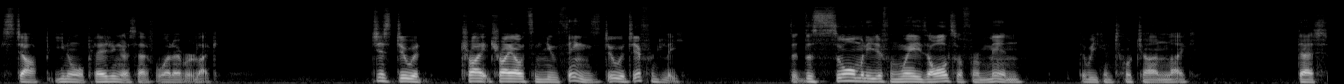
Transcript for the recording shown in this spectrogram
stop you know pleasuring yourself or whatever like just do it. Try try out some new things. Do it differently there's so many different ways also for men that we can touch on like that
